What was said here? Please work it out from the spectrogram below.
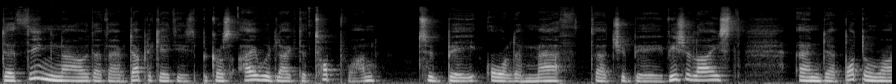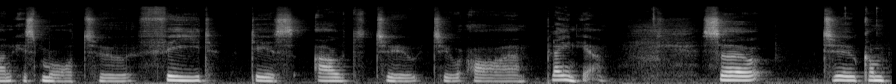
the thing now that I have duplicated is because I would like the top one to be all the math that should be visualized and the bottom one is more to feed this out to to our plane here. So to com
